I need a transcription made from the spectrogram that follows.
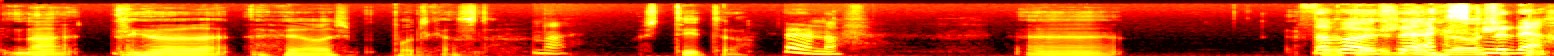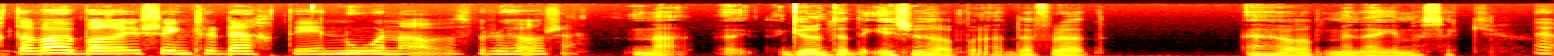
nei, jeg hører, jeg hører ikke podkaster. Nei. Har ikke tid til det. Fair enough. Uh, Det var jo ikke jeg jeg ekskludert, det var jo bare ikke inkludert i noen av oss, for du hører ikke. Nei. Grunnen til at jeg ikke hører på det, det er fordi at jeg hører på min egen musikk. Ja.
